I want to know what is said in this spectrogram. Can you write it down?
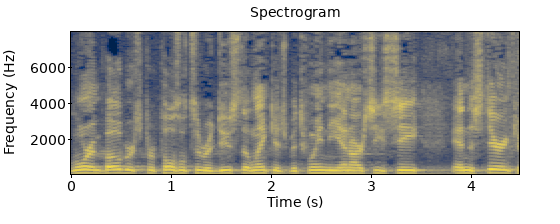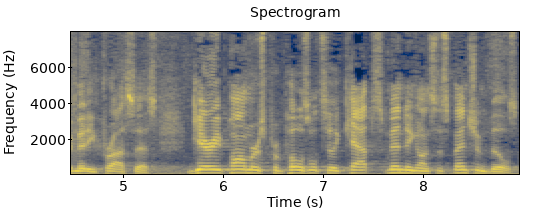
Lauren Boebert's proposal to reduce the linkage between the NRCC and the steering committee process, Gary Palmer's proposal to cap spending on suspension bills,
